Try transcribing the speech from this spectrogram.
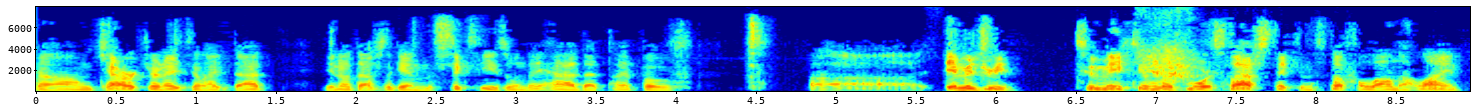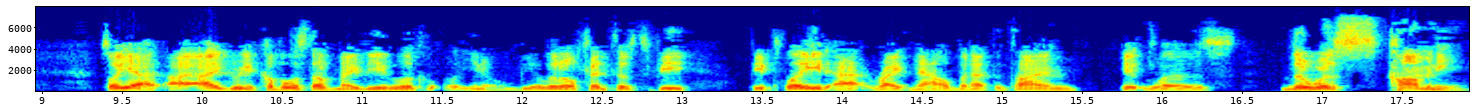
um, character and anything like that. You know, that was again in the '60s when they had that type of uh, imagery to make him look more slapstick and stuff along that line. So yeah, I, I agree. A couple of stuff might be look, you know, be a little offensive to be be played at right now, but at the time it was there was comedy.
